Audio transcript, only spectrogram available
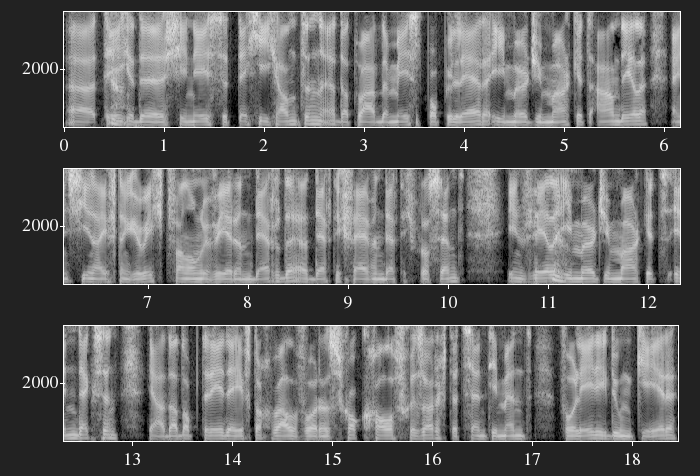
uh, tegen de Chinese techgiganten. Dat waren de meest populaire emerging market aandelen. En China heeft een gewicht van ongeveer een derde, 30, 35 procent in vele ja. emerging market indexen. Ja, dat optreden heeft toch wel voor een schokgolf gezorgd. Het sentiment volledig doen keren.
